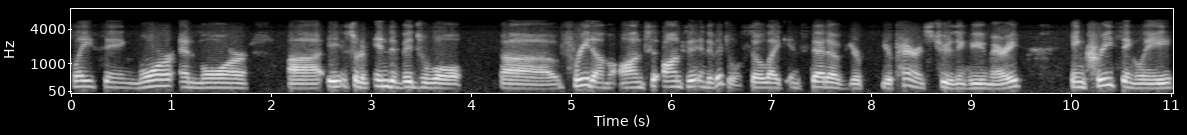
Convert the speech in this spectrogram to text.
placing more and more uh, sort of individual uh, freedom onto onto individuals. So like instead of your your parents choosing who you married, increasingly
